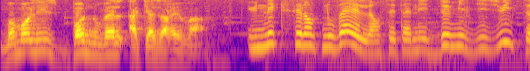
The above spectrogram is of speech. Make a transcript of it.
Maman Lise, bonne nouvelle à Casarema. Une excellente nouvelle en cette année 2018.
